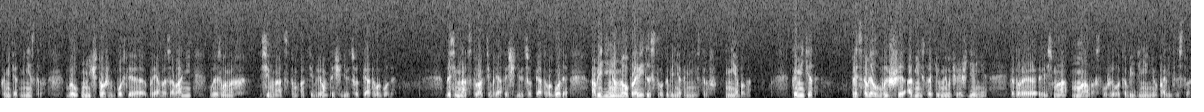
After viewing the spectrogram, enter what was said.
Комитет министров был уничтожен после преобразований, вызванных 17 октябрем 1905 года. До 17 октября 1905 года объединенного правительства Кабинета министров не было. Комитет представлял высшее административное учреждение, которое весьма мало служило к объединению правительства.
